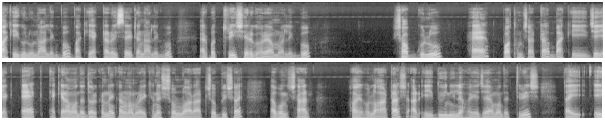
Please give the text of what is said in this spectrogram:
বাকিগুলো না লিখব, বাকি একটা রয়েছে, এটা না লিখব। এরপর ত্রিশের ঘরে আমরা লিখব সবগুলো হ্যাঁ প্রথম চারটা, বাকি যে এক এক, একের আমাদের দরকার নেই, কারণ আমরা এখানে ষোলো আর আট চব্বিশ হয়, এবং চার হয় হলো আটাশ, আর এই দুই নিলে হয়ে যায় আমাদের ত্রিশ। তাই এই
